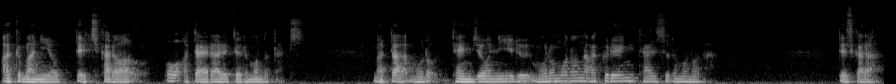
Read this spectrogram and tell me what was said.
悪魔によって力を与えられている者たちまた天井にいる諸々の悪霊に対するものだですから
